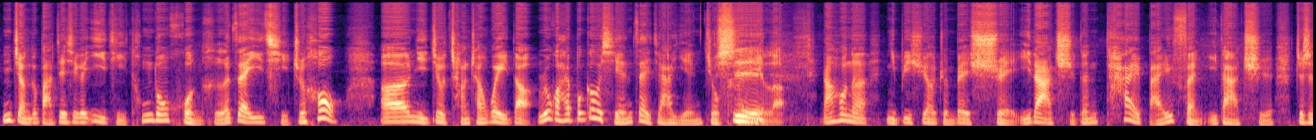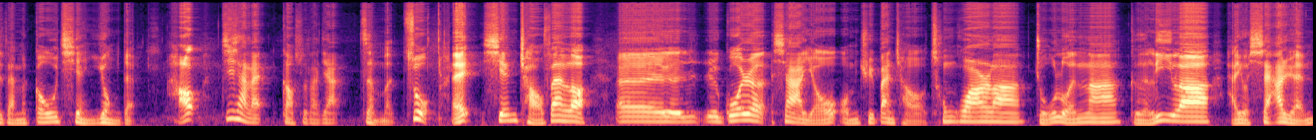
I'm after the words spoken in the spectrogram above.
你整个把这些个液体通通混合在一起之后，呃，你就尝尝味道。如果还不够咸，再加盐就可以了。然后呢，你必须要准备水一大匙跟太白粉一大匙，这是咱们勾芡用的。好，接下来告诉大家怎么做。哎，先炒饭了。呃，锅热下油，我们去拌炒葱花啦、竹轮啦、蛤蜊啦，还有虾仁。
